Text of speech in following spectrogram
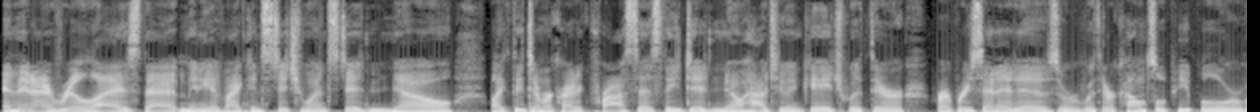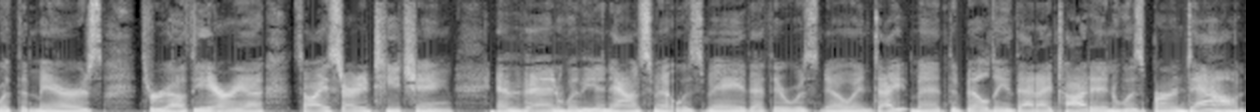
And then I realized that many of my constituents didn't know, like the democratic process, they didn't know how to engage with their representatives or with their council people or with the mayors throughout the area. So I started teaching. And then when the announcement was made that there was no indictment, the building that I taught in was burned down.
